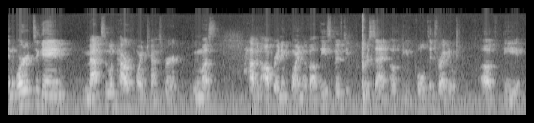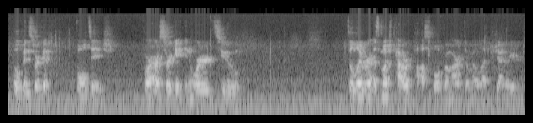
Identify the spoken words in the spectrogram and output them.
in order to gain maximum power point transfer, we must have an operating point of at least 50% of the voltage regul of the open circuit voltage for our circuit in order to deliver as much power possible from our thermoelectric generators.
